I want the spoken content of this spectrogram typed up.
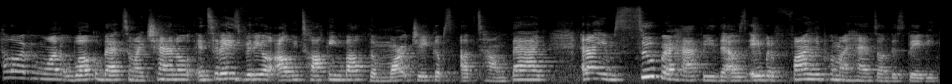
Hello everyone, welcome back to my channel. In today's video, I'll be talking about the Marc Jacobs Uptown bag. And I am super happy that I was able to finally put my hands on this baby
